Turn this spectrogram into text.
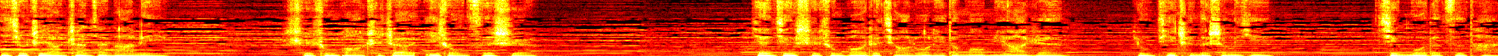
你就这样站在那里，始终保持着一种姿势，眼睛始终望着角落里的猫咪阿仁，用低沉的声音、静默的姿态，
